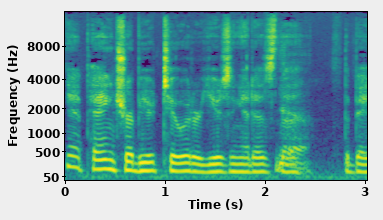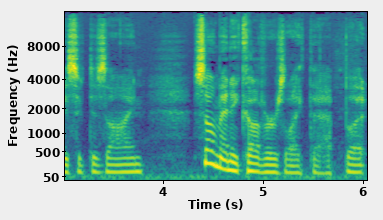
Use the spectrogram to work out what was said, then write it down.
Yeah, paying tribute to it or using it as the Yeah. the basic design. So many covers like that, but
